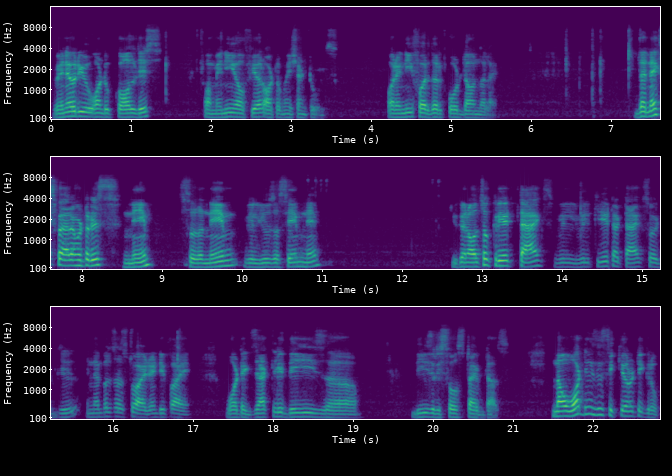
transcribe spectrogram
whenever you want to call this from any of your automation tools or any further code down the line. The next parameter is name. So the name will use the same name. You can also create tags. We'll, we'll create a tag so it enables us to identify what exactly these uh, these resource type does. Now, what is the security group?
